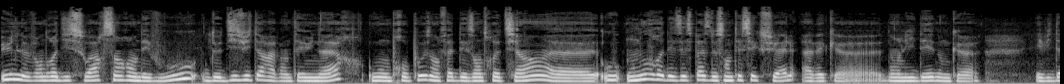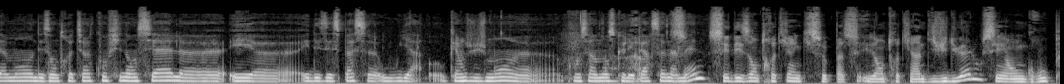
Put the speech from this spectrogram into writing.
Une le vendredi soir sans rendez-vous, de 18h à 21h, où on propose en fait des entretiens, où on ouvre des espaces de santé sexuelle avec dans l'idée donc évidemment des entretiens confidentiels euh, et, euh, et, des espaces où il n'y a aucun jugement euh, concernant ce que les ah, personnes amènent. C'est des entretiens qui se passent, des entretiens individuels ou c'est en groupe?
